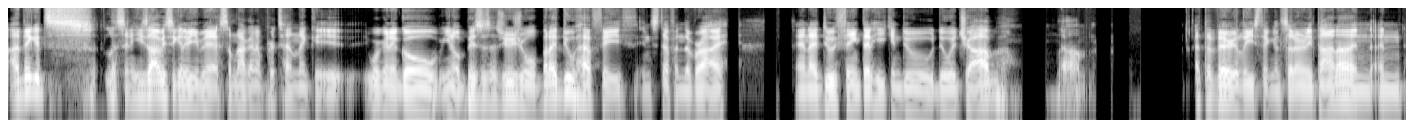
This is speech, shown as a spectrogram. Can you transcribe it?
I think it's listen. He's obviously going to be missed. I'm not going to pretend like it, we're going to go you know business as usual. But I do have faith in Stefan De Vrij, and I do think that he can do do a job. Um, at the very least against Salernitana and and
